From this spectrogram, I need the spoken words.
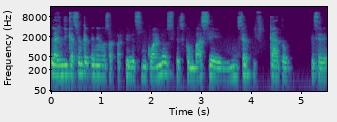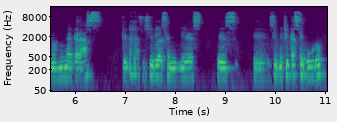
la indicación que tenemos a partir de cinco años es con base en un certificado que se denomina GRAS, que por sus siglas en inglés es, eh, significa seguro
